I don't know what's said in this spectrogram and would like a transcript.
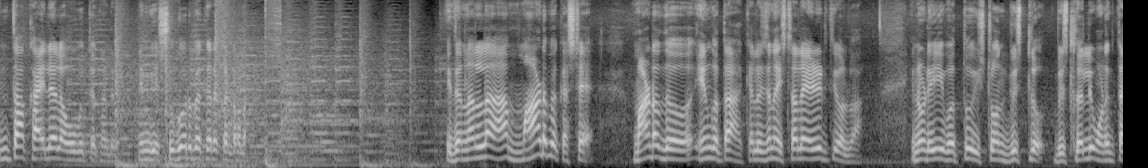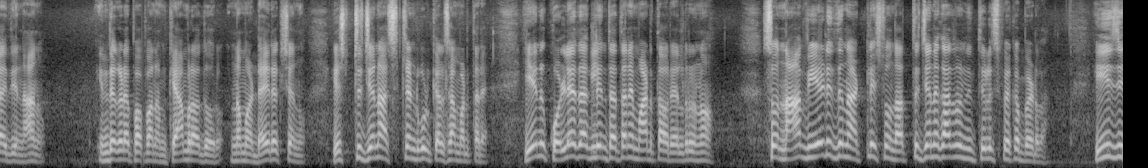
ಇಂಥ ಕಾಯಿಲೆ ಎಲ್ಲ ಹೋಗುತ್ತೆ ಕಣ್ರಿ. ನಿಮಗೆ ಶುಗರ್ ಬೇಕಾದ್ರೆ ಕಂಟ್ರೋಲ್ ಇದನ್ನೆಲ್ಲ ಮಾಡಬೇಕಷ್ಟೇ. ಮಾಡೋದು ಏನು ಗೊತ್ತಾ? ಕೆಲವು ಜನ ಇಷ್ಟೆಲ್ಲ ಹೇಳಿರ್ತೀವಲ್ವ? ನೋಡಿ ಇವತ್ತು ಇಷ್ಟೊಂದು ಬಿಸಿಲು. ಬಿಸಿಲಲ್ಲಿ ಒಣಗ್ತಾ ಇದ್ದೀನಿ ನಾನು. ಹಿಂದಗಡೆ ಪಾಪ ನಮ್ಮ ಕ್ಯಾಮ್ರಾದವರು ನಮ್ಮ ಡೈರೆಕ್ಷನು ಎಷ್ಟು ಜನ ಅಸಿಸ್ಟೆಂಟ್ಗಳು ಕೆಲಸ ಮಾಡ್ತಾರೆ. ಏನು ಕೊಳ್ಳೇದಾಗಲಿ ಅಂತ ತಾನೇ ಮಾಡ್ತಾವ್ರೆ ಎಲ್ಲರೂ ಸೊ ನಾವು ಹೇಳಿದ್ದನ್ನು ಅಟ್ಲೀಸ್ಟ್ ಒಂದು ಹತ್ತು ಜನಕ್ಕಾದರೂ ನೀವು ತಿಳಿಸ್ಬೇಕಾ ಬೇಡವಾ? ಈಸಿ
